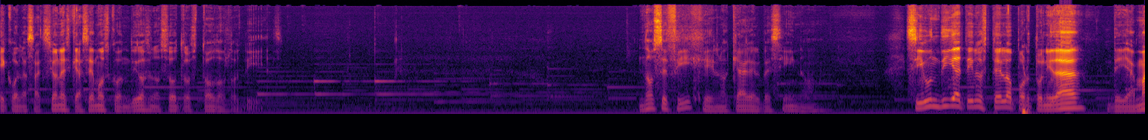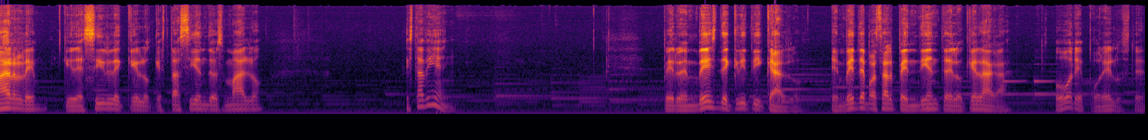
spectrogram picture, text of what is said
que con las acciones que hacemos con Dios nosotros todos los días. No se fije en lo que haga el vecino. Si un día tiene usted la oportunidad de llamarle y decirle que lo que está haciendo es malo, está bien. Pero en vez de criticarlo, en vez de pasar pendiente de lo que él haga, ore por él usted.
